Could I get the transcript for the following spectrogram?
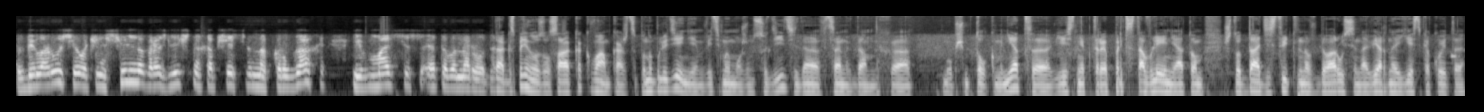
в Беларуси очень сильно в различных общественных кругах и в массе этого народа. Да, господин Озулс, а как вам кажется, по наблюдениям, ведь мы можем судить, да, официальных данных а в общем, толком нет. Э, есть некоторое представление о том, что да, действительно, в Беларуси, наверное, есть какой-то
